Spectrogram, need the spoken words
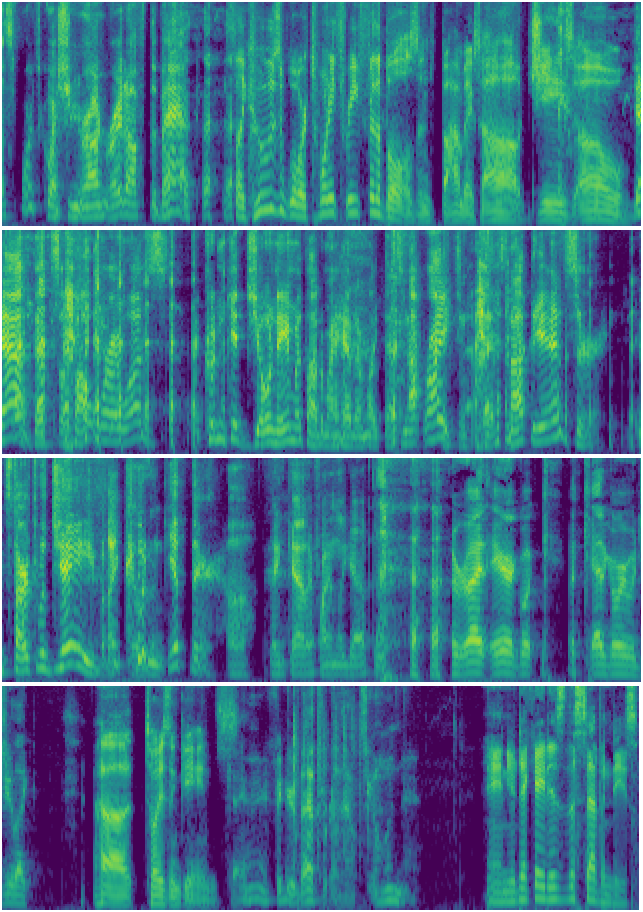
a sports question wrong right off the bat. It's like who's wore 23 for the Bulls? And Bomback's, oh, geez, oh. Yeah, that's about where I was. I couldn't get Joe Namath out of my head. I'm like, that's not right. That's not the answer. It starts with J, but I couldn't get there. Oh, thank God I finally got there. All right, Eric, what, what category would you like? Uh, toys and games. Okay. I figured that's where that was going. And your decade is the 70s.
